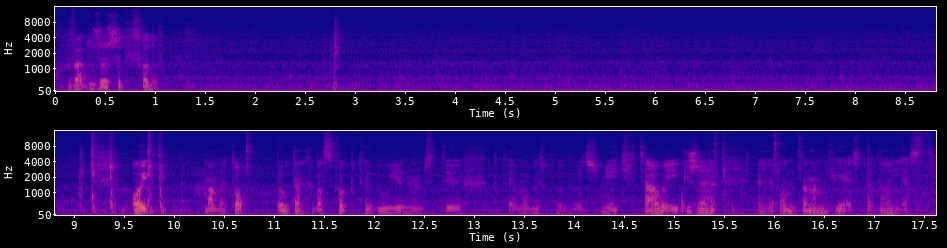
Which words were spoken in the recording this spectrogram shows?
Kurwa, dużo jeszcze tych schodów? Oj, mamy to. Był ten chyba skok, który był jednym z tych, które mogły spowodować śmierć w całej grze. E, On za nami jest, prawda? Jest.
